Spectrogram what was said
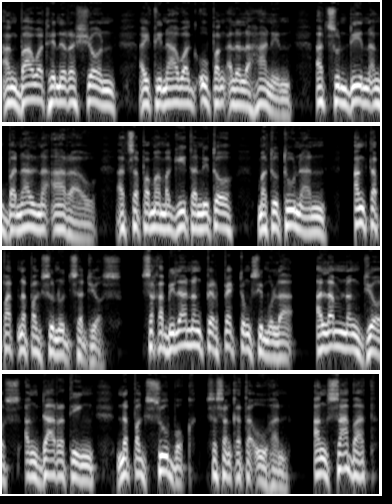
Ang bawat henerasyon ay tinawag upang alalahanin at sundin ang banal na araw at sa pamamagitan nito matutunan ang tapat na pagsunod sa Diyos. Sa kabila ng perpektong simula, alam ng Diyos ang darating na pagsubok sa sangkatauhan. Ang Sabat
